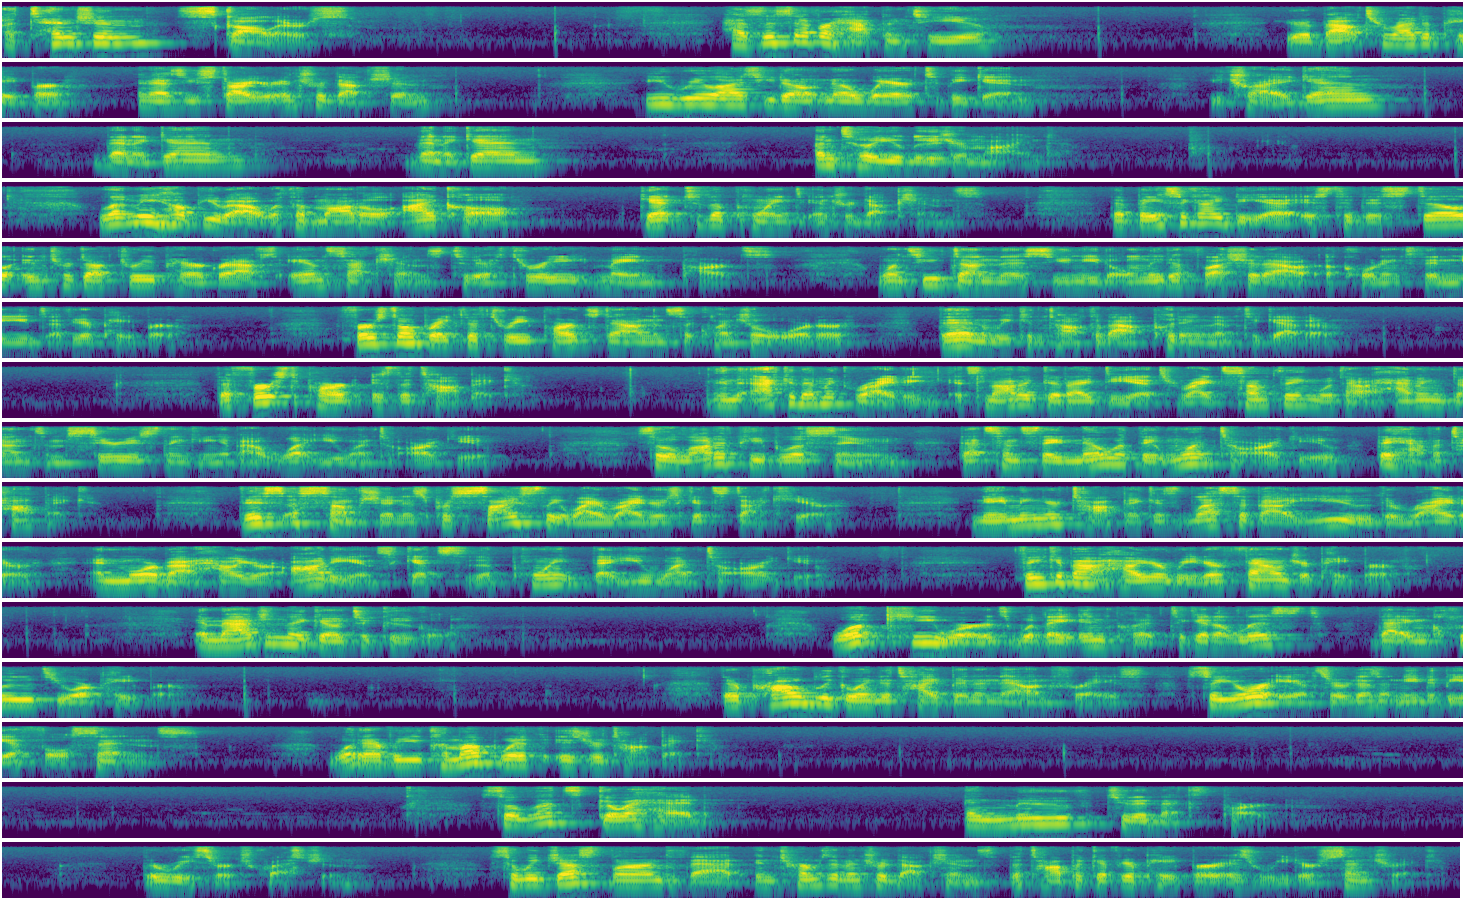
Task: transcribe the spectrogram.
Attention scholars. Has this ever happened to you? You're about to write a paper, and as you start your introduction, you realize you don't know where to begin. You try again, then again, then again, until you lose your mind. Let me help you out with a model I call Get to the Point Introductions. The basic idea is to distill introductory paragraphs and sections to their three main parts. Once you've done this, you need only to flesh it out according to the needs of your paper. First, I'll break the three parts down in sequential order, then we can talk about putting them together. The first part is the topic. In academic writing, it's not a good idea to write something without having done some serious thinking about what you want to argue. So a lot of people assume that since they know what they want to argue, they have a topic. This assumption is precisely why writers get stuck here. Naming your topic is less about you, the writer, and more about how your audience gets to the point that you want to argue. Think about how your reader found your paper. Imagine they go to Google. What keywords would they input to get a list that includes your paper? They're probably going to type in a noun phrase, so your answer doesn't need to be a full sentence. Whatever you come up with is your topic. So let's go ahead and move to the next part, the research question. So we just learned that in terms of introductions, the topic of your paper is reader-centric.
